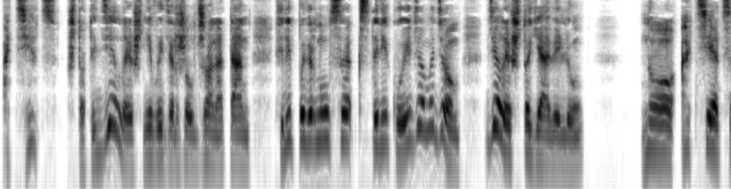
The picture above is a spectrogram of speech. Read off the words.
«Отец, что ты делаешь?» — не выдержал Джонатан. Филипп повернулся к старику. «Идем, идем, делай, что я велю». «Но, отец,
